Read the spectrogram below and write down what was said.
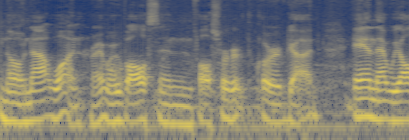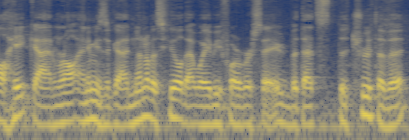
no, not one, right? We've all sinned and fall short of the glory of God, and that we all hate God and we're all enemies of God. None of us feel that way before we're saved, but that's the truth of it.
